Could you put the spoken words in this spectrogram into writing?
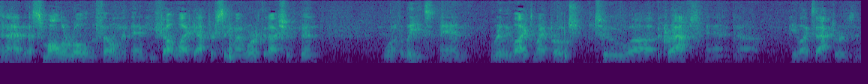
and I had a smaller role in the film, and, and he felt like after seeing my work that I should have been one of the leads, and really liked my approach to uh, the craft, and uh, he likes actors and,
